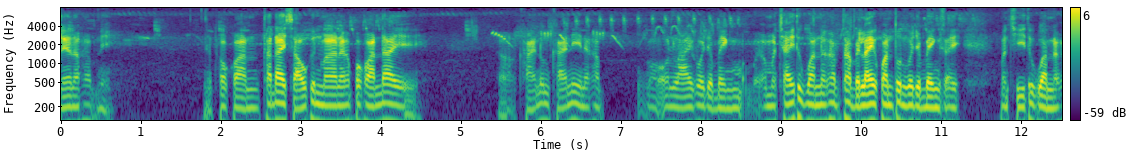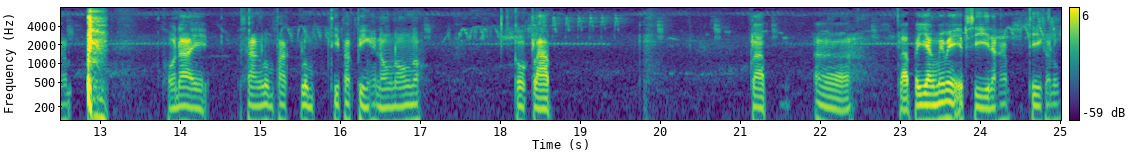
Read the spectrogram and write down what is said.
แล้วนะครับนี่เนี่ยพอควานถ้าได้เสาขึ้นมานะครับพอควานได้ ขายนู่นขายนี่นะครับออนไลน์ก็จะแบ่งเอามาใช้ทุกวันนะครับ ถ้าไปไล่ควานต้นก็จะแบ่งใส่บัญชีทุกวันนะครับ พอได้สร้างร่มพักร่มที่พักพิงให้น้องๆเนาะก็กราบกราบเอ่อกราบไปยังแม่แม่เอฟซีนะครับ ที่เคารพ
